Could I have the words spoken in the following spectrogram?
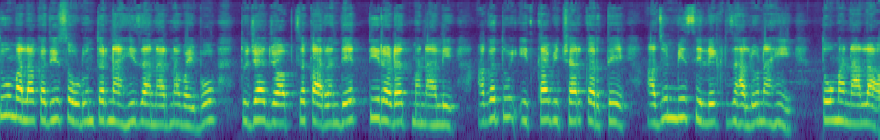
तू मला कधी सोडून तर नाही जाणार ना वैभव? तुझ्या जॉबचं कारण देत ती रडत म्हणाली. अगं तू इतका विचार करते. अजून मी सिलेक्ट झालो नाही. तो म्हणाला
